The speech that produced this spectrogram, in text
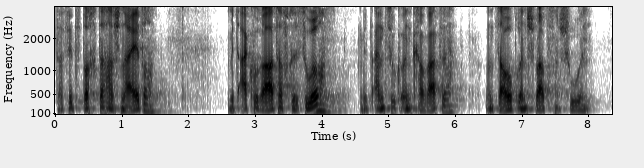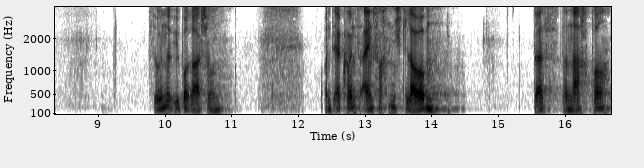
da sitzt doch der Herr Schneider mit akkurater Frisur, mit Anzug und Krawatte und sauberen schwarzen Schuhen. So eine Überraschung. Und er konnte es einfach nicht glauben, dass der Nachbar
